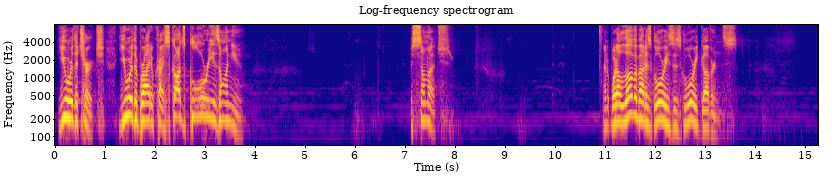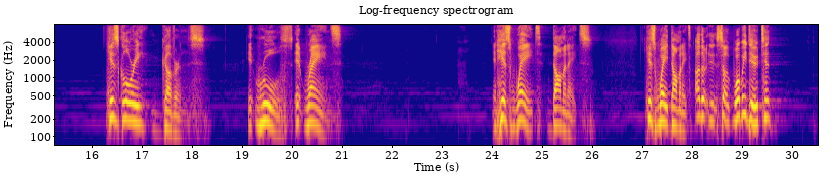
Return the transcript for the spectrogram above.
You are the church. You are the bride of Christ. God's glory is on you. So much. And what I love about his glory is his glory governs. His glory governs, it rules, it reigns. And his weight dominates. His weight dominates. Other, so what we do,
